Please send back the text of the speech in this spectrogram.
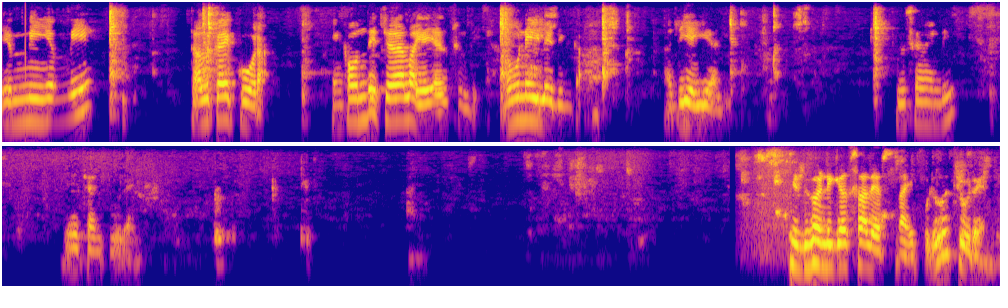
ఎమ్మి ఎమ్మి తలకాయ కూర. ఇంకా ఉంది చాలా వేయాల్సింది. నూనె వేయలేదు ఇంకా. అది వేయాలి. చూసారండి? వేసాను చూడండి ఇదిగోండి గసాలు వేస్తున్నాయి ఇప్పుడు. చూడండి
